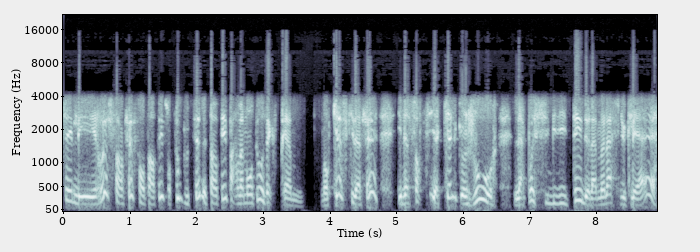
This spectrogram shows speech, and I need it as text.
c'est les Russes, en fait, sont tentés, surtout Poutine, est tenté par la montée aux extrêmes. Donc, qu'est-ce qu'il a fait? Il a sorti il y a quelques jours la possibilité de la menace nucléaire,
